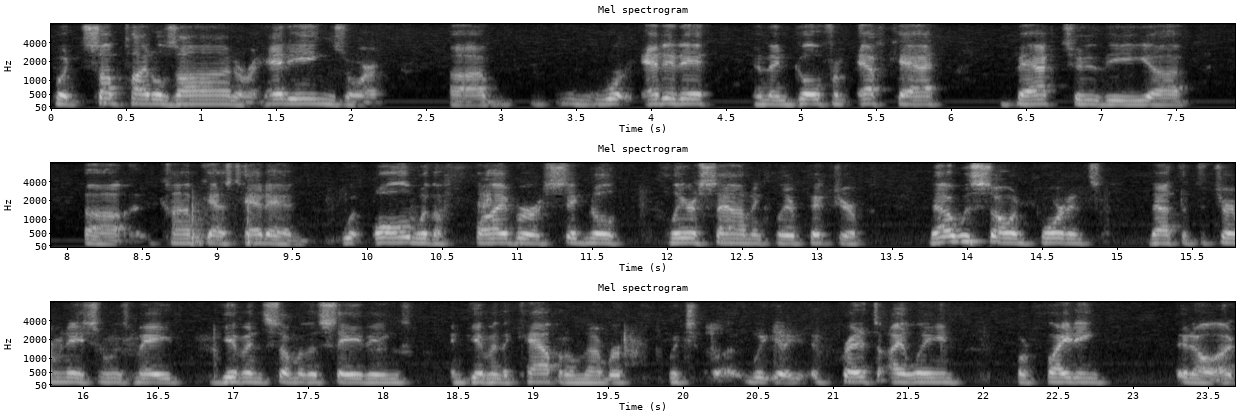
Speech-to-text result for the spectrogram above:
put subtitles on or headings or uh, edit it, and then go from FCAT back to the uh, uh, Comcast head end, all with a fiber signal, clear sound, and clear picture. That was so important that the determination was made given some of the savings and given the capital number, which uh, we uh, credit to Eileen for fighting, you know, uh,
